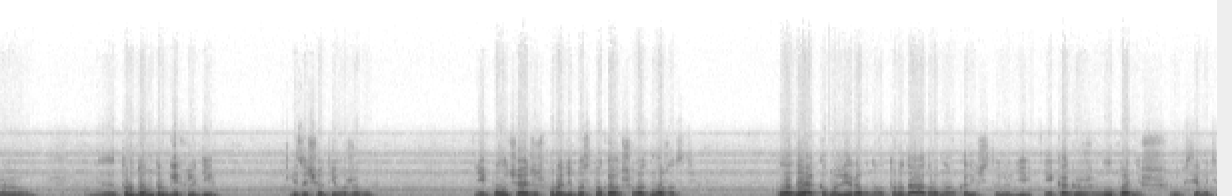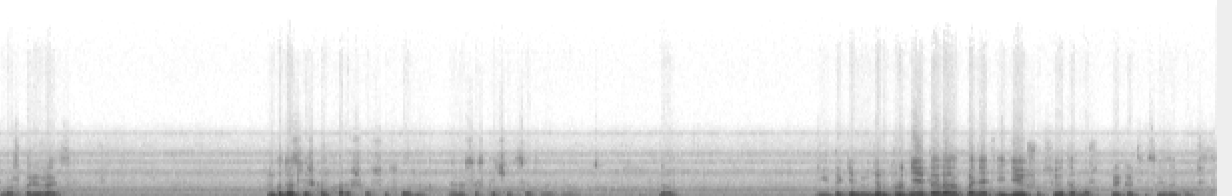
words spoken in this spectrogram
э, трудом других людей и за счет его живут. И получают же вроде бы столько же возможностей. Плоды аккумулированного труда огромного количества людей. И как же глупо они ж всем этим распоряжаются. Ну, когда слишком хорошо, очень сложно, наверное, соскочить с этого дела. Да. И таким людям труднее тогда понять идею, что все это может прекратиться и закончиться.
